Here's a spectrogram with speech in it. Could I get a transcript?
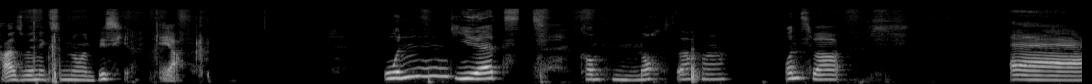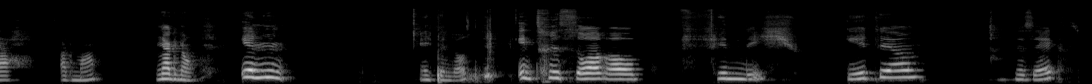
Also wenigstens nur ein bisschen. Ja. Und jetzt kommt noch Sache. Und zwar, äh, warte mal. Ja, genau. In, ich bin lost. In Tresorraub, finde ich, geht der eine 6.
